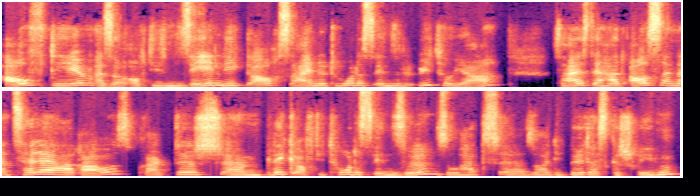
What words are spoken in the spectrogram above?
auf dem, also auf diesem See liegt auch seine Todesinsel Utøya. Das heißt, er hat aus seiner Zelle heraus praktisch ähm, Blick auf die Todesinsel. So hat, äh, so hat die Bild das geschrieben.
